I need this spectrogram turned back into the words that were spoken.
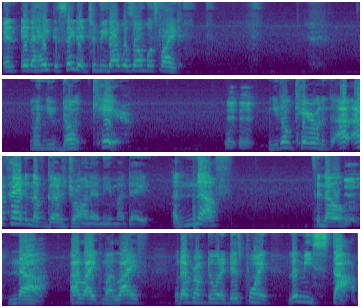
And, and I hate to say that to me, that was almost like when you don't care. hmm When you don't care when I, I've had enough guns drawn at me in my day. Enough to know, nah, I like my life. Whatever I'm doing at this point, let me stop.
